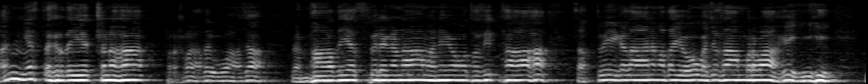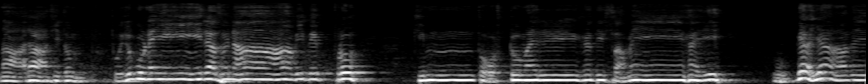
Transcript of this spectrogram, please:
തന്യസ്തഹൃദയക്ഷണ പ്രഹ്ലാദ ഉവാച ബ്രഹ്മാദയസ്ഫുരഗണാമനയോധസിദ്ധാ സത്വേകദാനമതയോ വചസാം നാരാധിതും പുരുഗുണൈരധുനാ വിപ്രു കിം തോഷ്ടുമർഹതി സമേ ഹരി ഉഗ്രജാതേ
